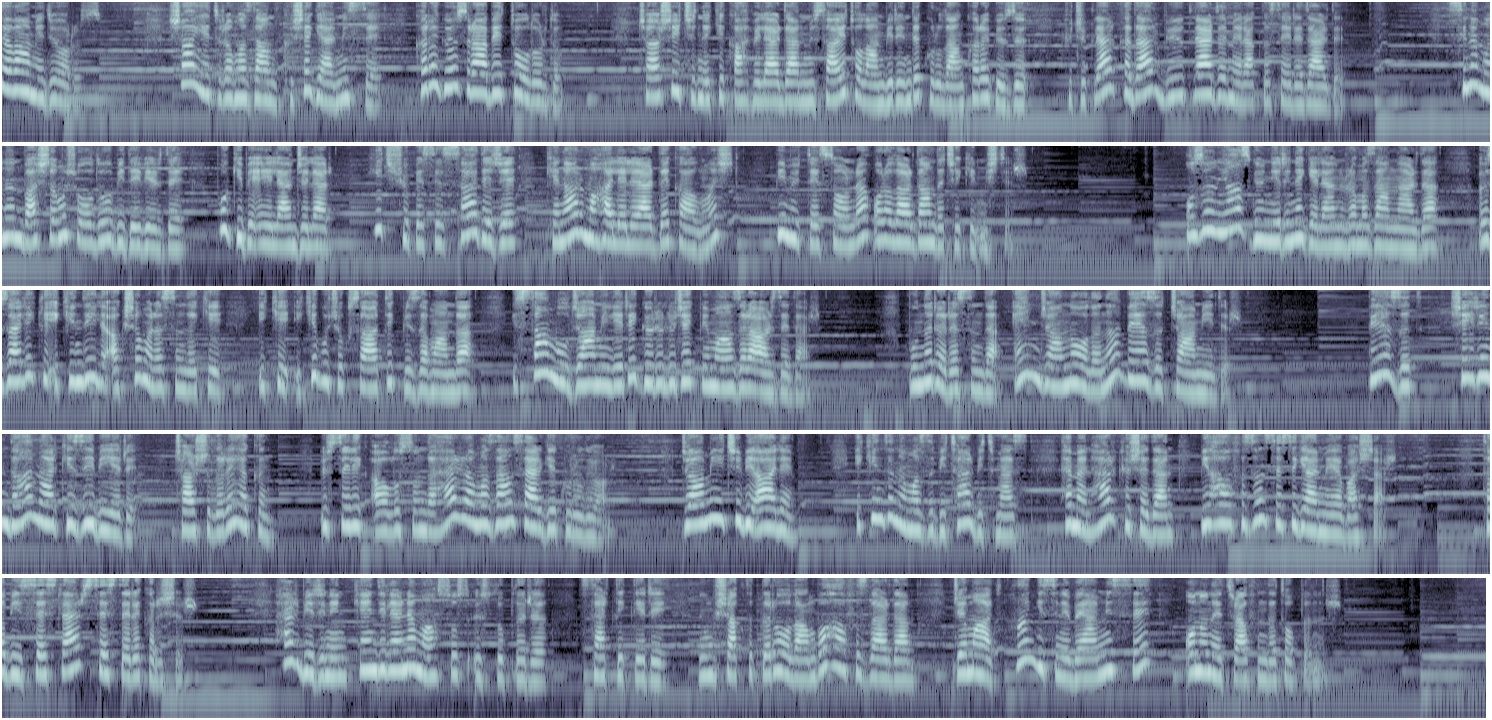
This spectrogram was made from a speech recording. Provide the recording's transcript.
Devam ediyoruz. Şayet Ramazan kışa gelmişse Karagöz rağbette olurdu. Çarşı içindeki kahvelerden müsait olan birinde kurulan Karagöz'ü küçükler kadar büyükler de merakla seyrederdi. Sinemanın başlamış olduğu bir devirde bu gibi eğlenceler hiç şüphesiz sadece kenar mahallelerde kalmış, bir müddet sonra oralardan da çekilmiştir. Uzun yaz günlerine gelen Ramazanlarda özellikle ikindi ile akşam arasındaki iki iki buçuk saatlik bir zamanda İstanbul camileri görülecek bir manzara arz eder. Bunlar arasında en canlı olanı Beyazıt Camii'dir. Beyazıt, şehrin daha merkezi bir yeri, çarşılara yakın. Üstelik avlusunda her Ramazan sergi kuruluyor. Cami içi bir alem. İkindi namazı biter bitmez hemen her köşeden bir hafızın sesi gelmeye başlar. Tabii sesler seslere karışır. Her birinin kendilerine mahsus üslupları, sertlikleri, yumuşaklıkları olan bu hafızlardan cemaat hangisini beğenmişse onun etrafında toplanır.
